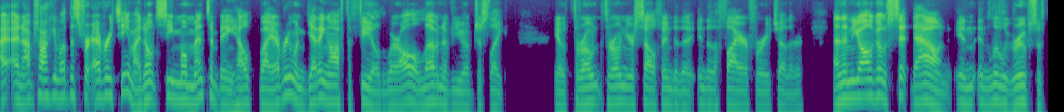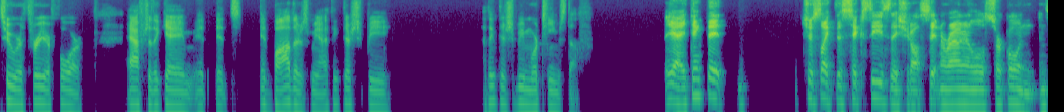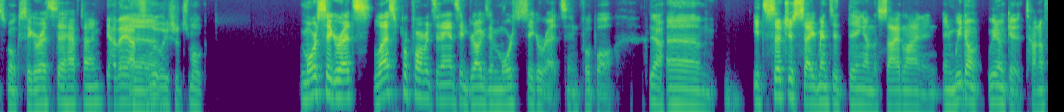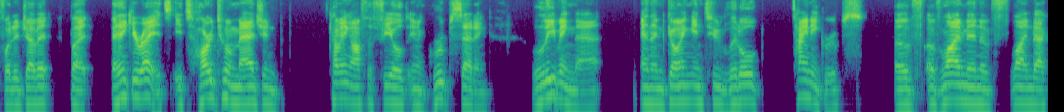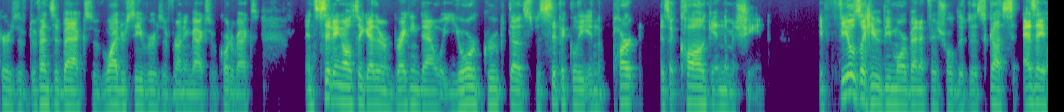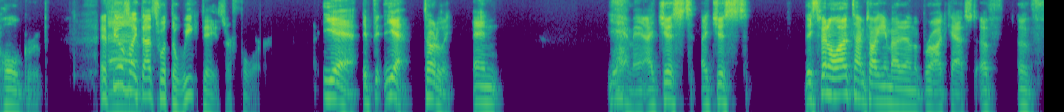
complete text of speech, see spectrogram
I, and I'm talking about this for every team. I don't see momentum being helped by everyone getting off the field where all 11 of you have just like, you know, thrown thrown yourself into the into the fire for each other. And then you all go sit down in in little groups of two or three or four after the game. It it's it bothers me. I think there should be I think there should be more team stuff. Yeah, I think that just like the 60s, they should all sit around in a little circle and, and smoke cigarettes at halftime. Yeah, they uh, absolutely should smoke. More cigarettes, less performance enhancing drugs, and more cigarettes in football. Yeah. Um, it's such a segmented thing on the sideline, and, and we don't we don't get a ton of footage of it, but I think you're right. It's it's hard to imagine coming off the field in a group setting, leaving that, and then going into little tiny groups of of linemen, of linebackers, of defensive backs, of wide receivers, of running backs, of quarterbacks, and sitting all together and breaking down what your group does specifically in the part as a cog in the machine. It feels like it would be more beneficial to discuss as a whole group. It feels Um, like that's what the weekdays are for. Yeah, if yeah, totally. And yeah, man, I just I just they spent a lot of time talking about it on the broadcast of of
